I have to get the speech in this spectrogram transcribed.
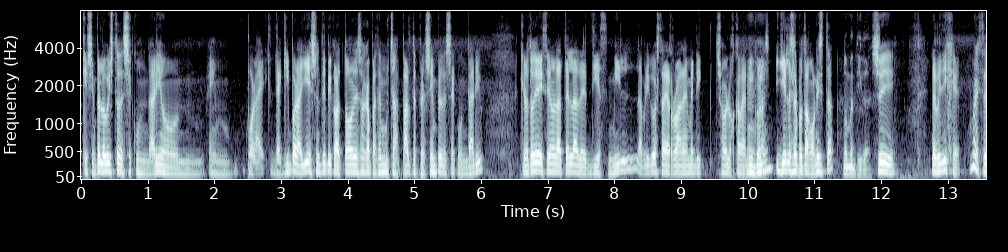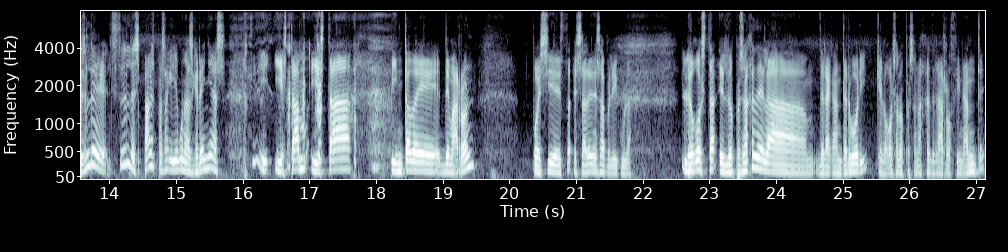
que siempre lo he visto de secundario en, en- por ahí, de aquí por allí, es un típico actor de esos que aparece en muchas partes, pero siempre de secundario. Que el otro día hicieron la tela de 10.000, la película esta de Roland Emmerich sobre los cavernícolas, y él es el protagonista. No me digas. Sí. Lo vi y dije, hombre, este es el de, este es el de Spams, pasa que lleva unas greñas y, y está, y está pintado de, de marrón. Pues sí, está- sale en esa película. Luego está en los personajes de la, de la Canterbury, que luego son los personajes de la Rocinante.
